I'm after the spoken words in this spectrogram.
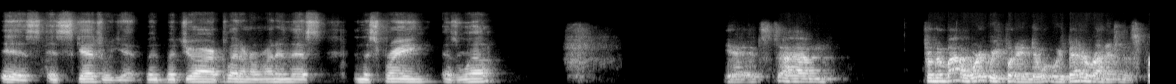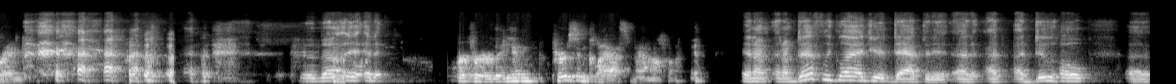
is is scheduled yet. But but you are planning on running this in the spring as well. Yeah, it's um, for the amount of work we've put into it, we better run it in the spring. no, it, it, for, for the in-person class now. and I'm and I'm definitely glad you adapted it. I, I, I do hope uh,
